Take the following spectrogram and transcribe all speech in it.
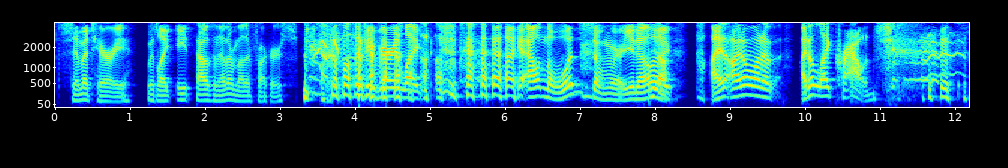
cemetery with like 8,000 other motherfuckers. I want to be buried like out in the woods somewhere, you know? Yeah. Like I I don't want to I don't like crowds.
